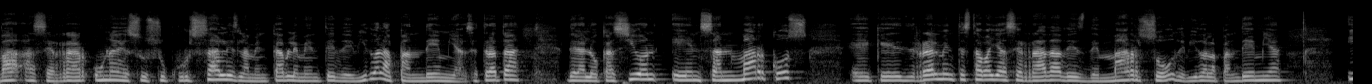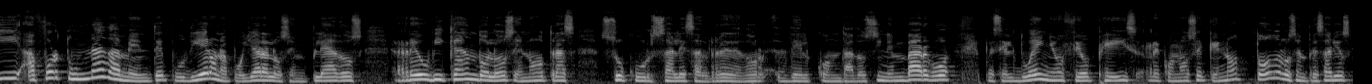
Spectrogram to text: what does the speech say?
va a cerrar una de sus sucursales lamentablemente debido a la pandemia. Se trata de la locación en San Marcos, eh, que realmente estaba ya cerrada desde marzo debido a la pandemia y afortunadamente pudieron apoyar a los empleados reubicándolos en otras sucursales alrededor del condado. Sin embargo, pues el dueño Phil Pace reconoce que no todos los empresarios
